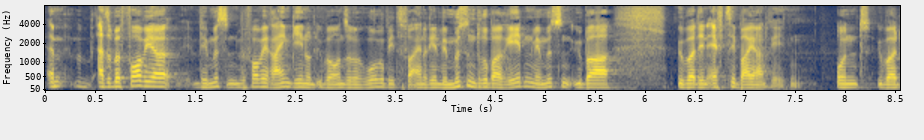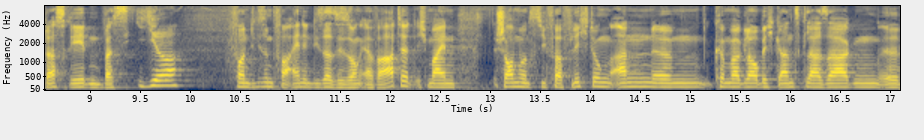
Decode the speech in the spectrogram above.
Ähm, also bevor wir, wir müssen, bevor wir reingehen und über unsere Ruhrgebietsvereine reden, wir müssen drüber reden, wir müssen über, über den FC Bayern reden. Und über das reden, was ihr von diesem Verein in dieser Saison erwartet. Ich meine, schauen wir uns die Verpflichtungen an, ähm, können wir, glaube ich, ganz klar sagen, äh,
